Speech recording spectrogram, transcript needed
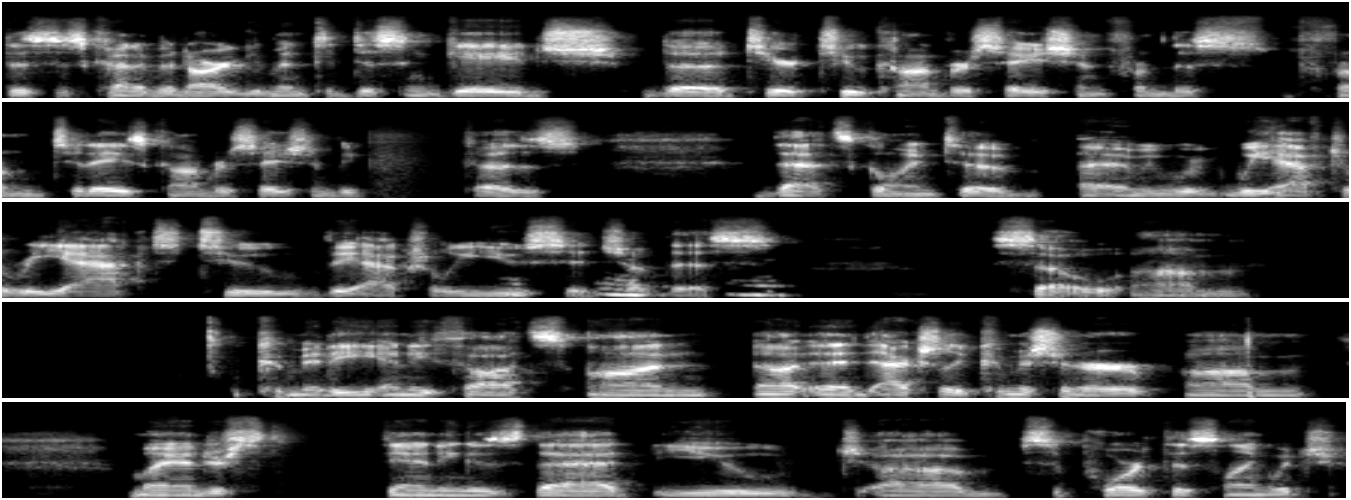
this is kind of an argument to disengage the tier two conversation from this, from today's conversation because that's going to, I mean, we we have to react to the actual usage of this. So um, committee any thoughts on uh, and actually commissioner um, my understanding is that you um, support this language?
